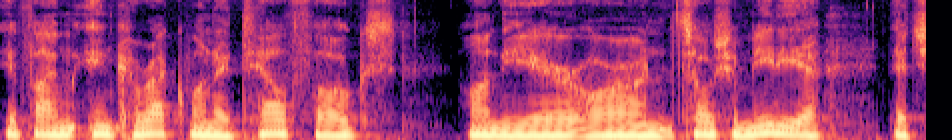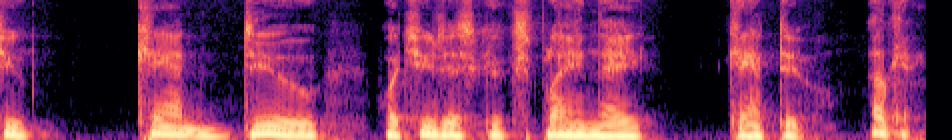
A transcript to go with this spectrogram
if I'm incorrect when I tell folks on the air or on social media that you can't do what you just explained they can't do. Okay,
